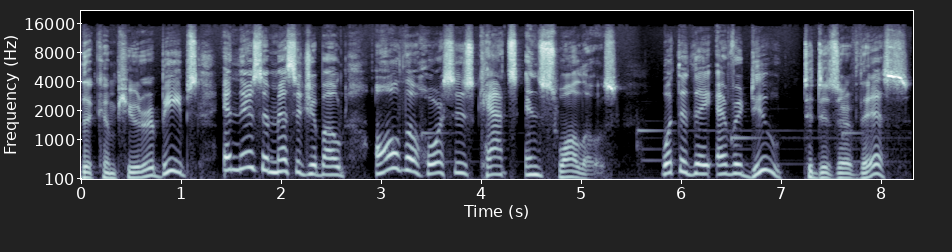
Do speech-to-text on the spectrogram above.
The computer beeps, and there's a message about all the horses, cats, and swallows. What did they ever do to deserve this?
